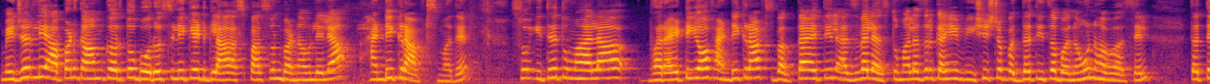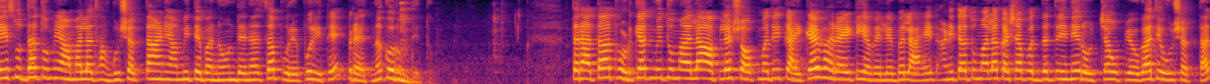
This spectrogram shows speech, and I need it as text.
मेजरली आपण काम करतो बोरोसिलिकेट ग्लासपासून बनवलेल्या हँडीक्राफ्ट्समध्ये सो इथे तुम्हाला व्हरायटी ऑफ हँडीक्राफ्ट्स बघता येतील ॲज वेल ॲज तुम्हाला जर काही विशिष्ट पद्धतीचं बनवून हवं असेल तर ते सुद्धा तुम्ही आम्हाला सांगू शकता आणि आम्ही ते बनवून देण्याचा पुरेपूर इथे प्रयत्न करून देतो. तर आता थोडक्यात मी तुम्हाला आपल्या शॉपमध्ये काय काय व्हरायटी अवेलेबल आहेत आणि त्या तुम्हाला कशा पद्धतीने रोजच्या उपयोगात येऊ शकतात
